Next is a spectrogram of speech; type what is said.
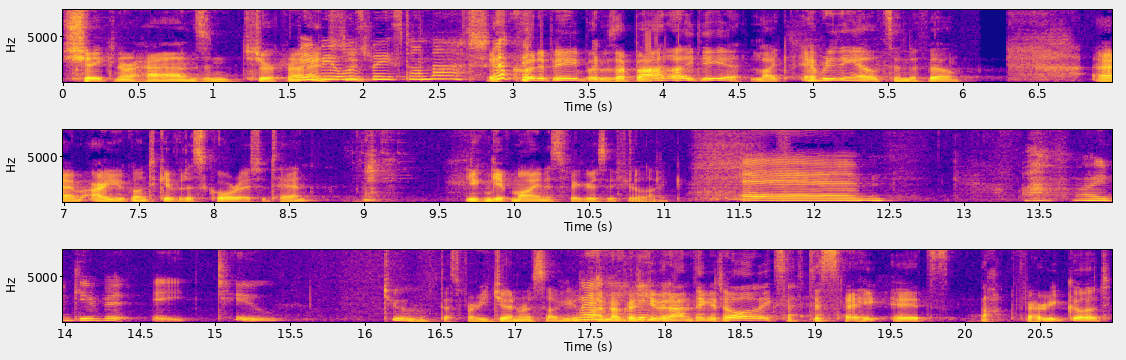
shaking her hands and jerking her Maybe it was based on that. it could have been, but it was a bad idea, like everything else in the film. Um, are you going to give it a score out of 10? You can give minus figures if you like. Um, I'd give it a two. Two. That's very generous of you. I'm not going to give it anything at all except to say it's not very good.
